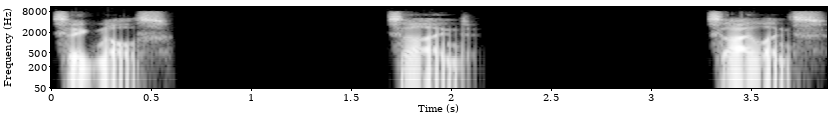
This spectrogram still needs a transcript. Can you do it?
signals, signed, silence,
